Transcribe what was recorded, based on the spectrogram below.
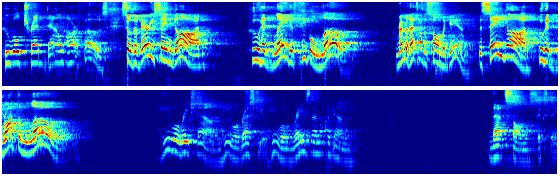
who will tread down our foes. So the very same God who had laid his people low. Remember, that's how the psalm began. The same God who had brought them low he will reach down and He will rescue. He will raise them up again. That's Psalm 60.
